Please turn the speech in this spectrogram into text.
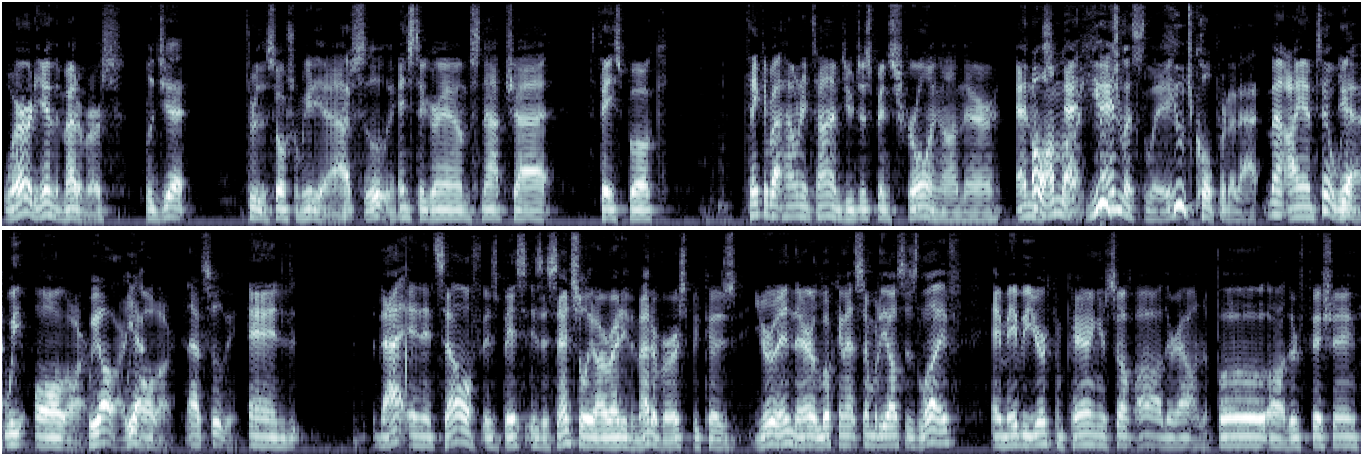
we're already in the metaverse Legit. through the social media apps, Absolutely. Instagram, Snapchat, Facebook. Think about how many times you've just been scrolling on there endless, Oh, I'm a en- huge endlessly. huge culprit of that. Man, I am too. We, Yeah. we all are. We all are. We yeah, all are. Absolutely. and that in itself is bas- is essentially already the metaverse because you're in there looking at somebody else's life and maybe you're comparing yourself oh they're out on a boat. Oh they're fishing.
